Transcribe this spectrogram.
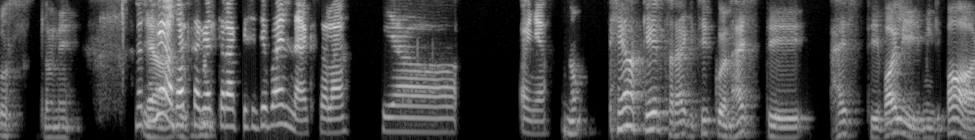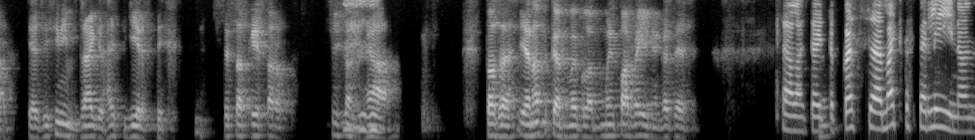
pluss, ütleme nii. no see on hea, saksa keelt sa rääkisid juba enne, eks ole, ja on ju? no head keelt sa räägid siis, kui on hästi hästi vali mingi paar ja siis inimesed räägivad hästi kiiresti, sest saad kõigest aru, siis on hea tase ja natuke on võib-olla mõni paar veini on ka sees. see alati aitab. kas äh, Mats, kas Berliin on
